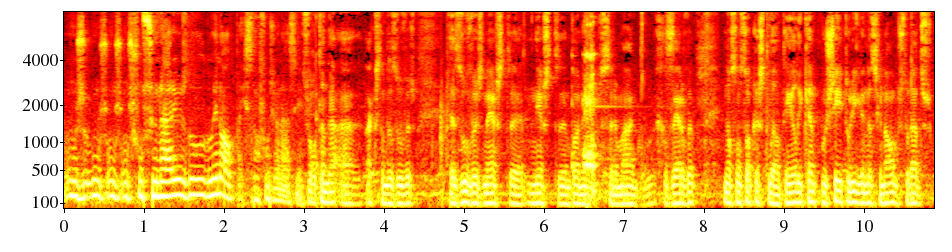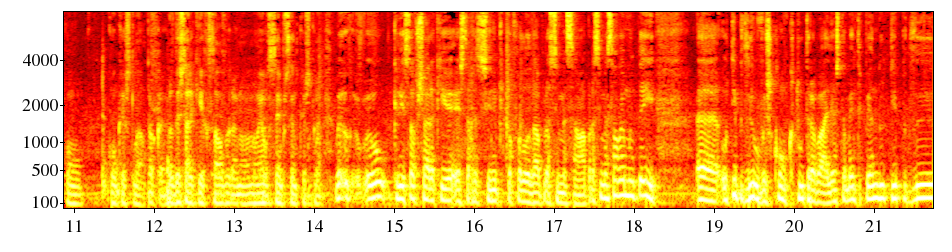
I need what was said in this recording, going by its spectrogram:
uns, uns- uns- funcionários do, do enólogo. Pá, isso não funciona assim. Voltando à, à questão das uvas, as uvas nesta, neste António Saramago Reserva não são só Castelão, tem Alicante, Boucher e Toriga Nacional misturados com, com Castelão. Para deixar aqui a ressalva, não, não é o 100% Castelão. Eu, eu queria só fechar aqui este raciocínio porque ele falou da aproximação. A aproximação vem muito daí. Ah, o tipo de uvas com que tu trabalhas também depende do tipo de,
